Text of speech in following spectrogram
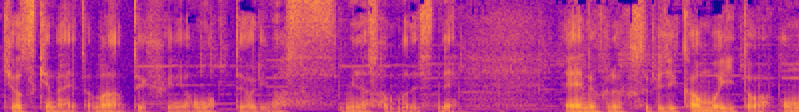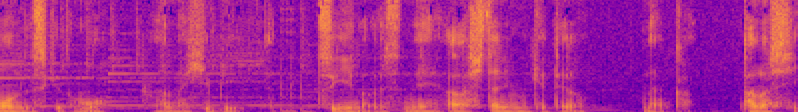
気をつけないとなというふうに思っております。皆さんもですね、えーぬくぬくする時間もいいとは思うんですけどもあの日々次のですね明日に向けてのなんか楽しい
